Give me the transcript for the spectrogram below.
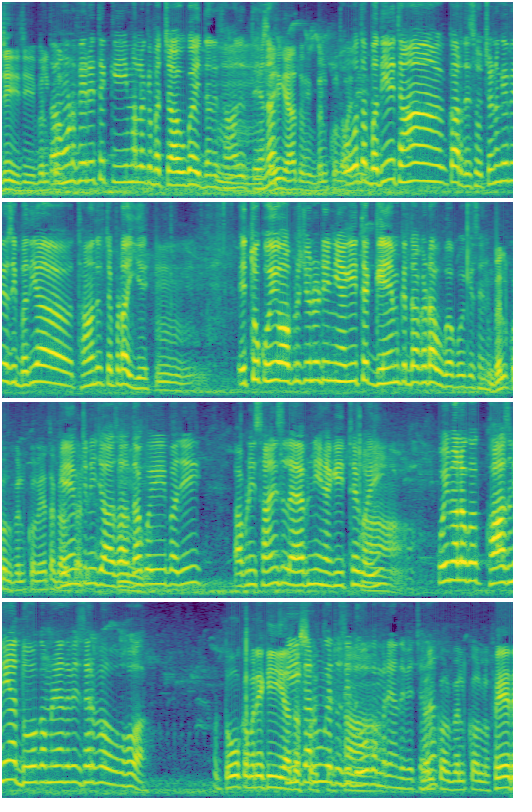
ਜੀ ਜੀ ਬਿਲਕੁਲ। ਤਾਂ ਹੁਣ ਫਿਰ ਇੱਥੇ ਕੀ ਮਤਲਬ ਕਿ ਬੱਚਾ ਆਊਗਾ ਇਦਾਂ ਦੇ ਥਾਂ ਦੇ ਉੱਤੇ ਹੈਨਾ? ਸਹੀ ਗਿਆ ਤੁਸੀਂ ਬਿਲਕੁਲ ਉਹ ਤਾਂ ਵਧੀਆ ਹੀ ਥਾਂ ਘਰ ਦੇ ਸੋਚਣਗੇ ਵੀ ਅਸੀਂ ਵਧੀਆ ਥਾਂ ਦੇ ਉੱਤੇ ਪੜਾਈਏ ਹੂੰ। ਇੱਥੋਂ ਕੋਈ ਓਪਰਚੁਨਿਟੀ ਨਹੀਂ ਹੈਗੀ ਇੱਥੇ ਗੇਮ ਕਿੱਦਾਂ ਖੜਾਊਗਾ ਕੋਈ ਕਿਸੇ ਨੂੰ? ਬਿਲਕੁਲ ਬਿਲਕੁਲ ਇਹ ਤਾਂ ਗੱਲ ਹੈ ਗੇਮ 'ਚ ਨਹੀਂ ਜਾ ਸਕਦਾ ਕੋਈ ਭਾਜੀ ਆਪਣੀ ਸਾਇੰਸ ਲੈਬ ਨਹੀਂ ਹੈਗੀ ਇੱਥੇ ਕੋਈ। ਹਾਂ। ਕੋਈ ਮਤਲਬ ਕੋਈ ਖਾਸ ਨਹੀਂ ਆ ਦੋ ਕਮਰਿਆਂ ਦੇ ਵਿੱਚ ਸਿਰਫ ਉਹ ਆ। ਦੋ ਕਮਰੇ ਕੀ ਆ ਕੀ ਦੱਸੋ ਕਰੋਗੇ ਇੱਥੇ? ਤੁਸੀਂ ਦੋ ਹਾਂ, ਕਮਰਿਆਂ ਦੇ ਵਿੱਚ ਹਨਾ ਬਿਲਕੁਲ ਬਿਲਕੁਲ। ਫੇਰ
